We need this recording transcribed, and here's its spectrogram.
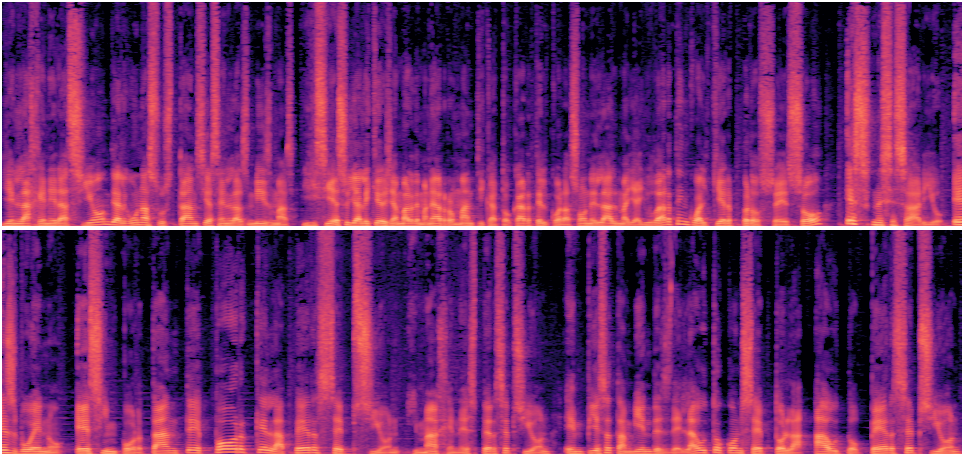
y en la generación de algunas sustancias en las mismas. Y si eso ya le quieres llamar de manera romántica, tocarte el corazón, el alma y ayudarte en cualquier proceso, es necesario, es bueno, es importante porque la percepción, imagen es percepción, empieza también desde el autoconcepto, la autopercepción,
